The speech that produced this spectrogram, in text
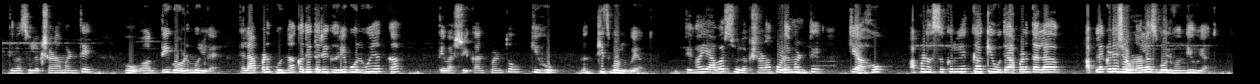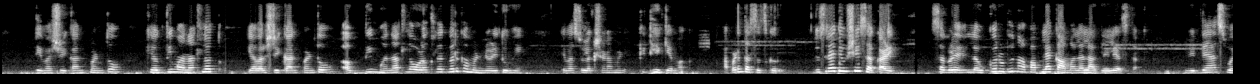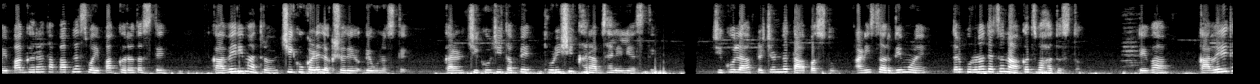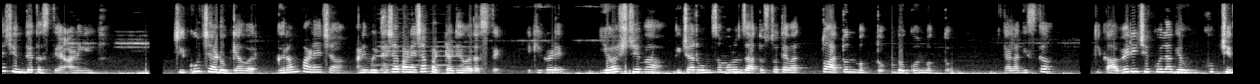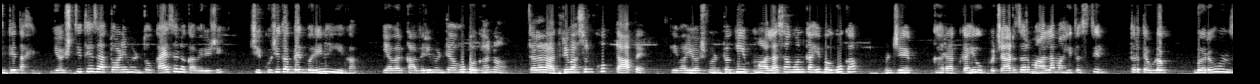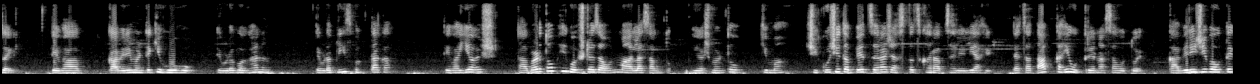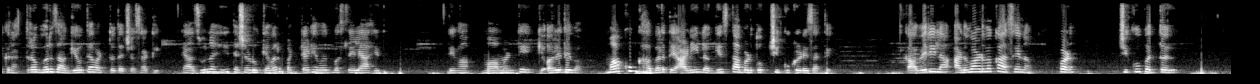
तेव्हा सुलक्षणा म्हणते हो अगदी गोड मुलगा आहे. त्याला आपण पुन्हा कधीतरी घरी बोलवूयात का? तेव्हा श्रीकांत म्हणतो की हो नक्कीच बोलवूयात. तेव्हा यावर सुलक्षणा पुढे म्हणते की अहो आपण असं करूयात का की उद्या आपण त्याला आपल्याकडे जेवणालाच बोलवून घेऊयात? तेव्हा श्रीकांत म्हणतो की अगदी मनातलं यावर श्रीकांत म्हणतो अगदी मनातलं ओळखलं बरं का मंडळी तुम्ही? तेव्हा सुलक्षणा म्हणे की ठीक आहे मग आपण तसंच करू. दुसऱ्या दिवशी सकाळी सगळे लवकर उठून आपापल्या कामाला लागलेले असतात. विद्या स्वयंपाकघरात आपापला स्वयंपाक करत असते. कावेरी मात्र चिकूकडे लक्ष दे देऊन असते. कारण चिकूची तब्येत थोडीशी खराब झालेली असते. चिकूला प्रचंड ताप असतो आणि सर्दीमुळे तर पूर्ण त्याचं नाकच वाहत असतं. तेव्हा कावेरी त्या चिंतेत असते आणि चिकूच्या डोक्यावर गरम पाण्याच्या आणि मिठाच्या पाण्याच्या पट्ट्या ठेवत असते. एकीकडे यश जेव्हा तिच्या रूम समोरून जात असतो तेव्हा तो आतून बघतो डोकून बघतो. त्याला दिसतं की कावेरी चिकूला घेऊन खूप चिंतेत आहे. यश तिथे जातो आणि म्हणतो काय झालं कावेरीजी? चिकूची तब्येत बरी नाही आहे का? यावर कावेरी म्हणते अहो बघा ना त्याला रात्रीपासून खूप ताप आहे. तेव्हा यश म्हणतं की मला सांगून काही बघू का? म्हणजे घरात काही उपचार जर मला माहीत असतील तर तेवढं बरं होऊन जाईल. तेव्हा कावेरी म्हणते की हो हो तेवढं बघा ना. तेवढं प्लीज बघता का? तेव्हा यश ताबडतोब ही गोष्ट जाऊन मला सांगतो. यश म्हणतो किंवा चिकूची तब्येत जरा जास्तच खराब झालेली आहे. त्याचा ताप काही उतरेनासा होतोय. कावेरीजी बहुतेक रात्रभर जागे होत्या वाटतं त्याच्यासाठी. त्या अजूनही त्याच्या डोक्यावर पट्ट्या ठेवत बसलेल्या आहेत. तेव्हा मा म्हणते की अरे देवा मा खूप घाबरते आणि लगेच ताबडतोब चिकूकडे जाते. कावेरीला आडवं आडवं का असे ना पण चिकूबद्दल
